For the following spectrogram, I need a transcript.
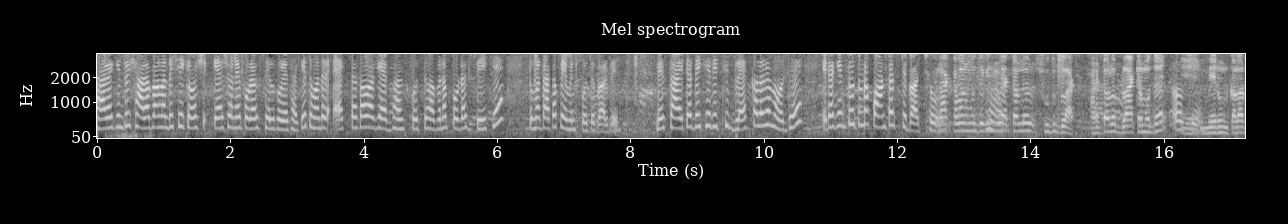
ভাড়া কিন্তু সারা বাংলাদেশে ক্যাশ অনে প্রোডাক্ট সেল করে থাকে। তোমাদের এক টাকাও আগে অ্যাডভান্স করতে হবে না। প্রোডাক্ট দেখে তোমরা টাকা পেমেন্ট করতে পারবে। নেক্সট আইটা দেখিয়ে দিচ্ছি ব্ল্যাক কালারের মধ্যে। এটা কিন্তু তোমরা কন্ট্রাস্টে পাচ্ছ। ব্ল্যাক কালার মধ্যে কিন্তু হ্যাঁ। একটা হলো শুধু ব্ল্যাক আর একটা হলো ব্ল্যাক এর মধ্যে. মেরুন কালার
